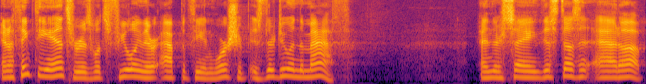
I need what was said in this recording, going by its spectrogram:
And I think the answer is what's fueling their apathy in worship is they're doing the math. And they're saying, this doesn't add up.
